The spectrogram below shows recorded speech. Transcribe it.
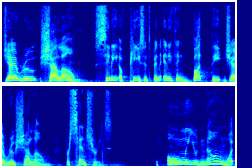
Jerusalem, city of peace. It's been anything but the Jerusalem for centuries. If only you'd known what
